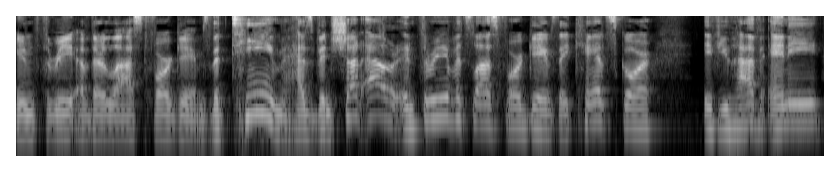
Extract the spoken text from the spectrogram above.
in three of their last four games. The team has been shut out in three of its last four games. They can't score. If you have any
